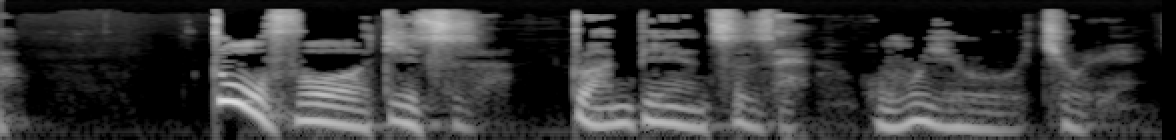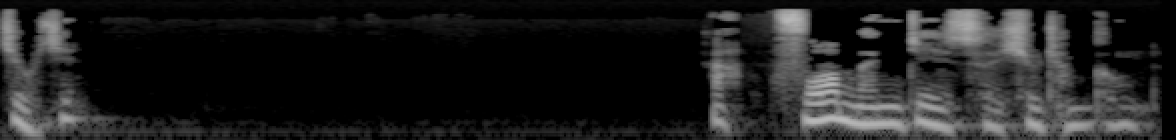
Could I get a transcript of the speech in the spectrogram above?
啊，祝佛弟子转变自在，无有救援就近。啊，佛门弟子修成功了，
